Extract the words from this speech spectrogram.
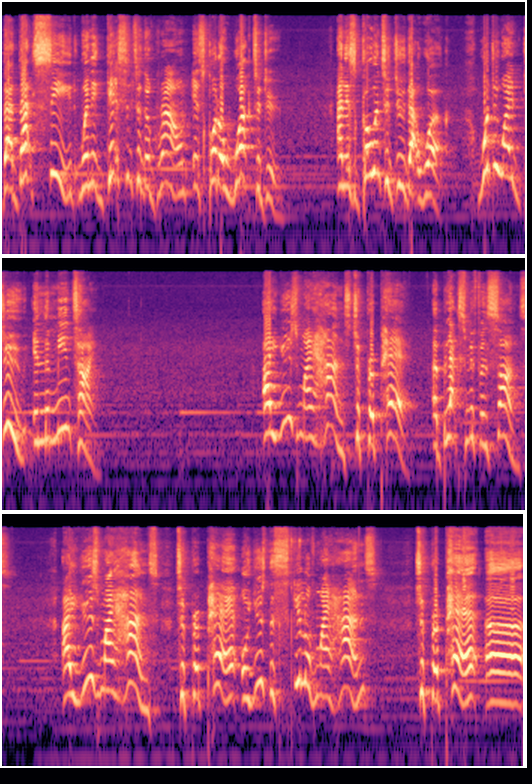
that that seed, when it gets into the ground, it's got a work to do. And it's going to do that work. What do I do in the meantime? I use my hands to prepare a blacksmith and sons. I use my hands to prepare or use the skill of my hands to prepare uh,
